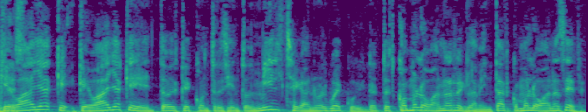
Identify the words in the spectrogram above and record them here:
Que es- vaya, que, que vaya, que entonces que con 300 mil se ganó el hueco. Entonces, ¿cómo lo van a reglamentar? ¿Cómo lo van a hacer?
